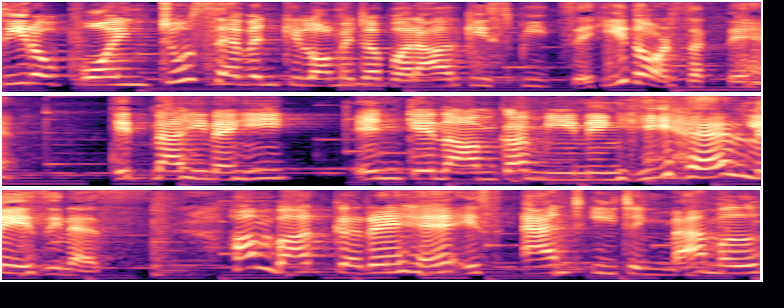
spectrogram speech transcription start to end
0.27 किलोमीटर पर आवर की स्पीड से ही दौड़ सकते हैं। इतना ही नहीं, इनके नाम का मीनिंग ही है लेजीनेस हम बात कर रहे हैं इस एंट ईटिंग मैमल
